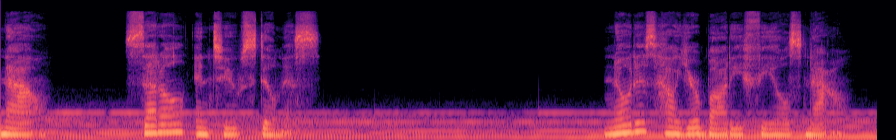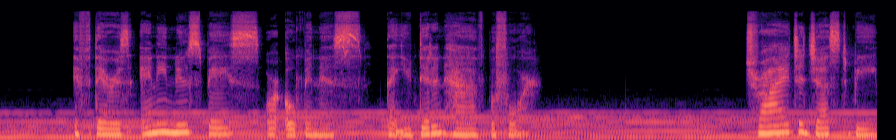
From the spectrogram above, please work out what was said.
Now, settle into stillness. Notice how your body feels now. If there is any new space or openness that you didn't have before, try to just be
